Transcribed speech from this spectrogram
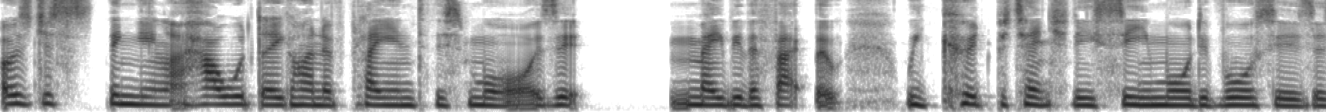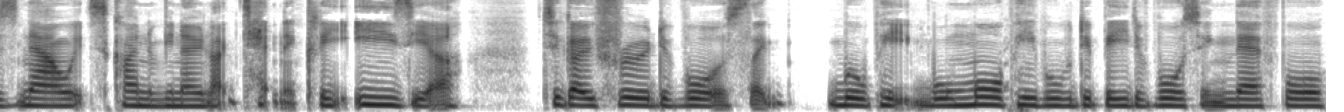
I was just thinking, like, how would they kind of play into this more? Is it maybe the fact that we could potentially see more divorces as now it's kind of, you know, like technically easier to go through a divorce? Like, will, pe- will more people be divorcing, therefore,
